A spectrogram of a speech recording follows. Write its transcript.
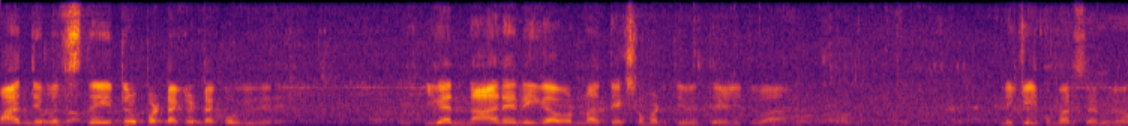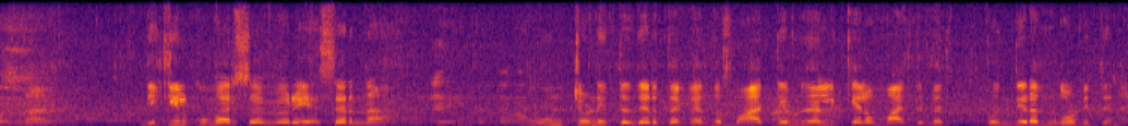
ಮಾಧ್ಯಮದ ಸ್ನೇಹಿತರು ಪಟ್ಟ ಕಟ್ಟಕ್ಕೆ ಹೋಗಿದ್ದೀರಿ. ಈಗ ನಾನೇನೀಗ ಅವ್ರನ್ನ ಅಧ್ಯಕ್ಷ ಮಾಡ್ತೀವಿ ಅಂತ ಹೇಳಿದ್ವಾ? ನಿಖಿಲ್ ಕುಮಾರಸ್ವಾಮಿ ಅವ್ರನ್ನ? ನಿಖಿಲ್ ಕುಮಾರಸ್ವಾಮಿ ಅವರ ಹೆಸರನ್ನ ಮುಂಚೂಣಿ ತಂದಿರತಕ್ಕಂಥ ಮಾಧ್ಯಮದಲ್ಲಿ ಕೆಲವು ಮಾಧ್ಯಮದಲ್ಲಿ ಬಂದಿರೋದು ನೋಡಿದ್ದೇನೆ.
